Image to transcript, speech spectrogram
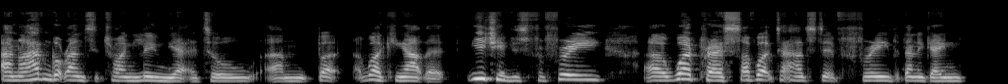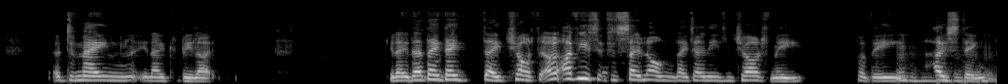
and I haven't got around to trying Loom yet at all, um, but working out that YouTube is for free. Uh, WordPress, I've worked out how to do it for free, but then again, a domain, you know, could be like, you know, they they they charge. Me. I've used it for so long, they don't even charge me for the mm-hmm. hosting. Mm-hmm.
